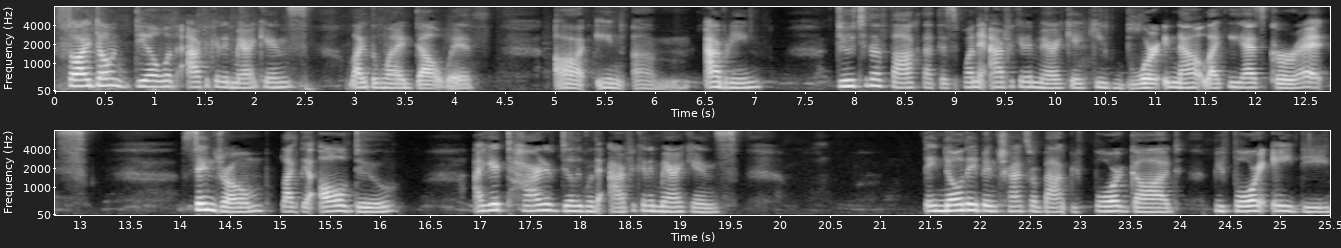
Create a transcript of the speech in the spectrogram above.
so I don't deal with African Americans like the one I dealt with uh, in um, Aberdeen due to the fact that this one African American keeps blurting out like he has Tourette's syndrome, like they all do. I get tired of dealing with African Americans. They know they've been transferred back before God, before AD, due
